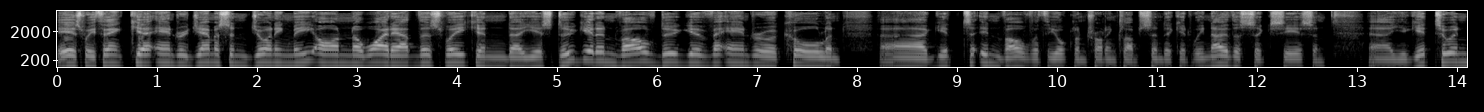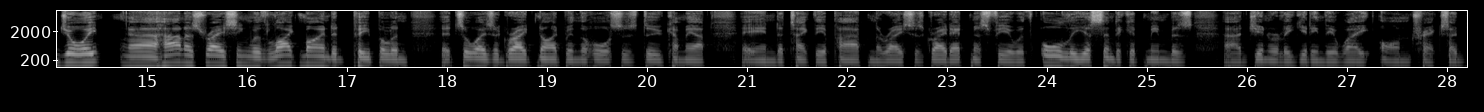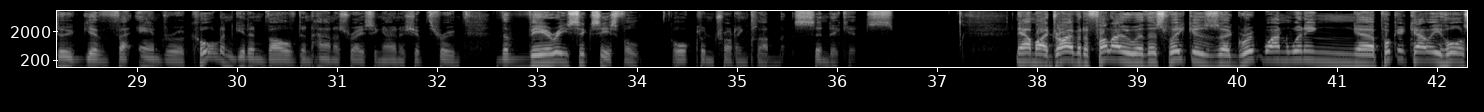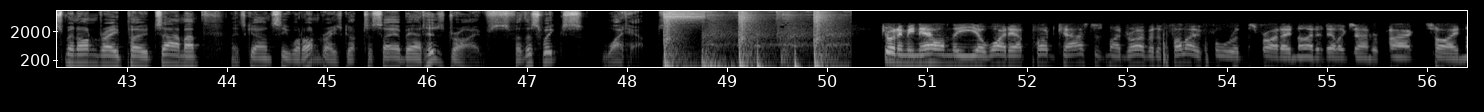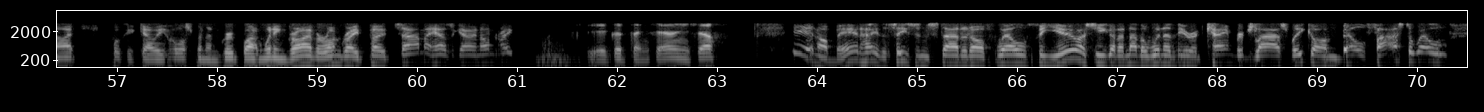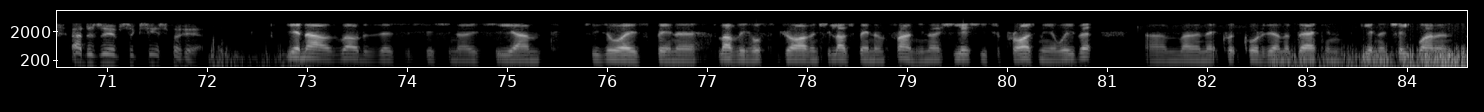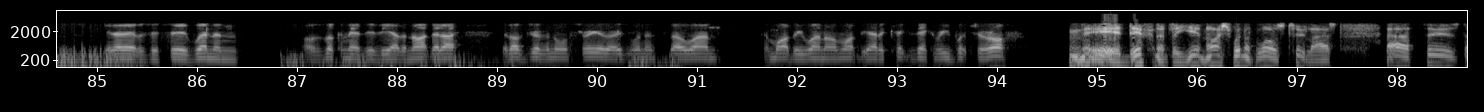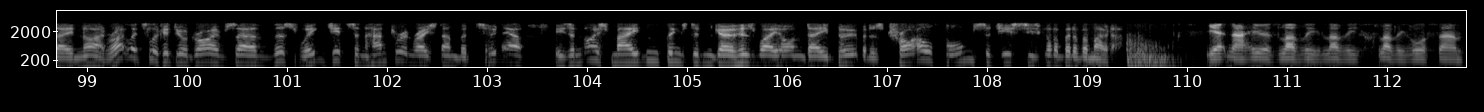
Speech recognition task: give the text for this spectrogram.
Yes, we thank uh, Andrew Jamieson joining me on uh, Whiteout this week. And uh, yes, do get involved. Do give Andrew a call and uh, get involved with the Auckland Trotting Club Syndicate. We know the success, and uh, you get to enjoy uh, harness racing with like minded people, and it's always a great night when the horses do come out and uh, take their part in the races. Great atmosphere with all the syndicate members uh, generally getting their way on track. So do give uh, Andrew a call and get involved in harness racing ownership through the very successful Auckland Trotting Club syndicates. Now, my driver to follow this week is uh, Group 1 winning uh, Pukekohe horseman Andre Poutama. Let's go and see what Andre's got to say about his drives for this week's Whiteout. Joining me now on the uh, Whiteout podcast is my driver to follow for this Friday night at Alexandra Park, Thai night. Pukekohe horseman and Group 1 winning driver Andre Poutama. How's it going, Andre? Yeah, good, thanks. Aaron, yourself? Yeah, not bad. Hey, the season started off well for you. I see you got another winner there at Cambridge last week on Belfast. A well uh, deserved success for her. Yeah, no, it was well deserved success. You know, she um she's always been a lovely horse to drive, and she loves being in front. You know, she actually surprised me a wee bit, um, running that quick quarter down the back and getting a cheap one, and you know that was her third win. And I was looking at there the other night that I that I've driven all three of those winners. So um it might be one I might be able to kick Zachary Butcher off. Yeah, definitely. Yeah, nice win it was too last uh, Thursday night. Right, let's look at your drives uh, this week. Jetson Hunter in race number two. Now, he's a nice maiden. Things didn't go his way on debut, but his trial form suggests he's got a bit of a motor. Yeah, no, he was lovely, lovely, lovely horse. Um,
